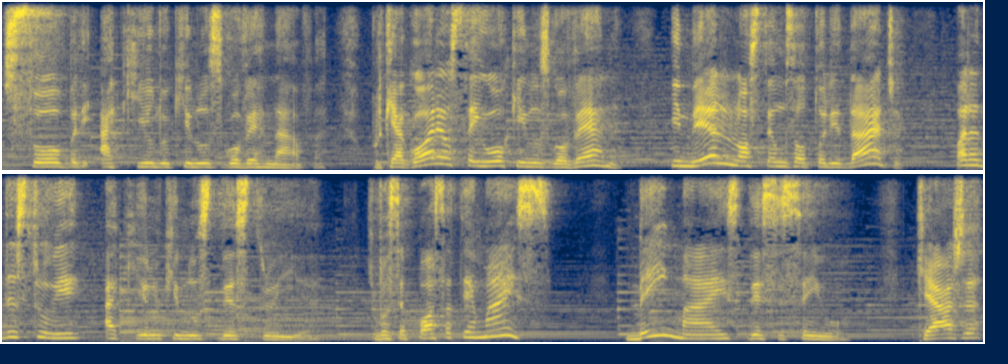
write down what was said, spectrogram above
sobre aquilo que nos governava. Porque agora é o Senhor quem nos governa e nele nós temos autoridade para destruir aquilo que nos destruía. Que você possa ter mais, bem mais desse Senhor. Que haja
